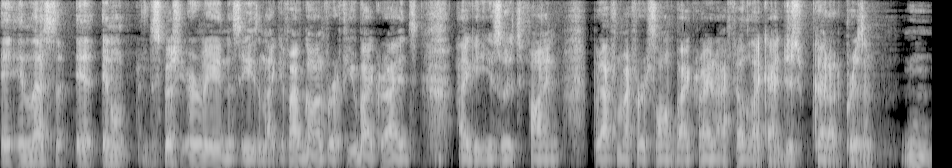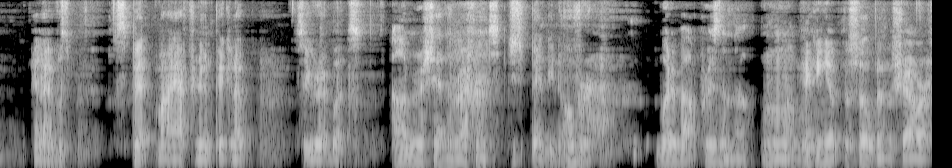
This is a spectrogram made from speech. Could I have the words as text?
Unless, it, and especially early in the season, like if I've gone for a few bike rides, I get used to it, it's fine. But after my first long bike ride, I felt like I just got out of prison. Mm. And I was spent my afternoon picking up cigarette butts, I don't understand the reference. just bending over. What about prison though? Mm. Picking up the soap in the shower.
